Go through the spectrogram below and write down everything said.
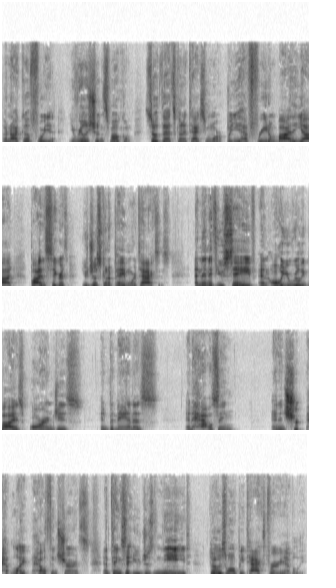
They're not good for you. You really shouldn't smoke them. So that's going to tax you more. But you have freedom. Buy the yacht, buy the cigarettes. You're just going to pay more taxes. And then if you save and all you really buy is oranges and bananas and housing and insur- health insurance and things that you just need, those won't be taxed very heavily.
